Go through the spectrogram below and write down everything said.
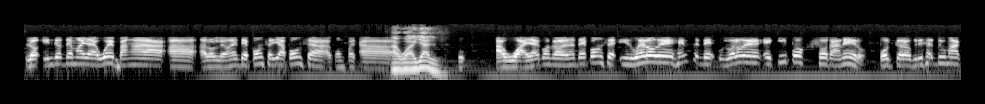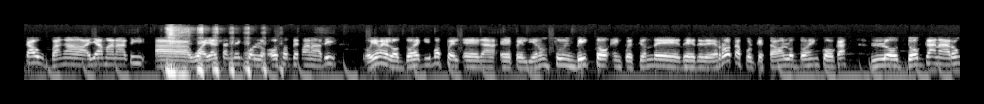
Los indios de Mayagüez van a, a, a los leones de Ponce, ya Ponce, a, a, A Guayal. a Guayar contra los Leones de Ponce y duelo de gente, de duelo de equipos sotaneros, porque los grises de Humacao van a allá a Manatí, a Guayar también con los osos de Manatí. Óyeme, los dos equipos per- eh, eh, perdieron su invicto en cuestión de, de- de derrotas porque estaban los dos en coca. Los dos ganaron,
